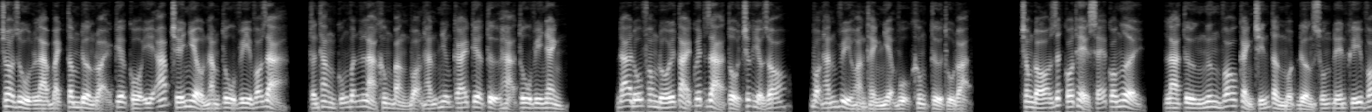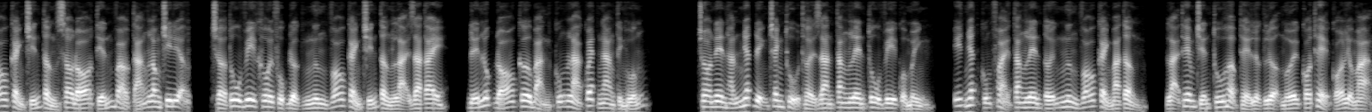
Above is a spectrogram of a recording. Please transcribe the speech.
Cho dù là bạch tâm đường loại kia cố ý áp chế nhiều năm tu vi võ giả tấn thăng cũng vẫn là không bằng bọn hắn những cái kia tự hạ tu vi nhanh. Đã đỗ phong đối tài quyết giả tổ chức hiểu rõ, bọn hắn vì hoàn thành nhiệm vụ không từ thủ đoạn. Trong đó rất có thể sẽ có người là từ ngưng võ cảnh chín tầng một đường xuống đến khí võ cảnh chín tầng sau đó tiến vào táng long chi địa, chờ tu vi khôi phục được ngưng võ cảnh chín tầng lại ra tay, đến lúc đó cơ bản cũng là quét ngang tình huống. Cho nên hắn nhất định tranh thủ thời gian tăng lên tu vi của mình, ít nhất cũng phải tăng lên tới ngưng võ cảnh ba tầng, lại thêm chiến thú hợp thể lực lượng mới có thể có liều mạng.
